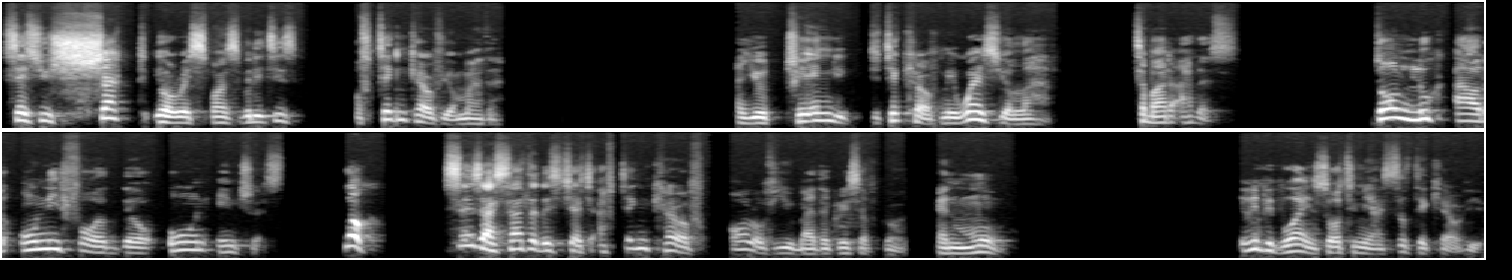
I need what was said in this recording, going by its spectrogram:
says you shirked your responsibilities of taking care of your mother. And you trained to take care of me. Where's your love? It's about others. Don't look out only for their own interest. Look, since I started this church, I've taken care of all of you by the grace of God and more. Even people who are insulting me, I still take care of you.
